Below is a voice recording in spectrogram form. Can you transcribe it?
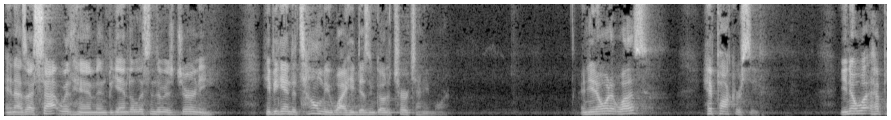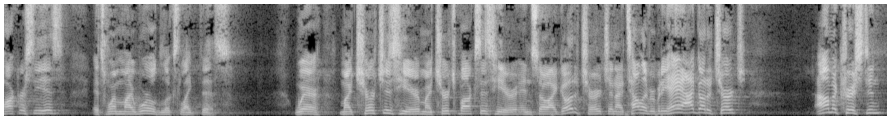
And as I sat with him and began to listen to his journey, he began to tell me why he doesn't go to church anymore. And you know what it was? Hypocrisy. You know what hypocrisy is? It's when my world looks like this where my church is here, my church box is here, and so I go to church and I tell everybody, hey, I go to church. I'm a Christian.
